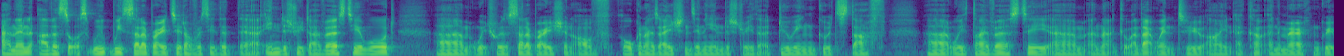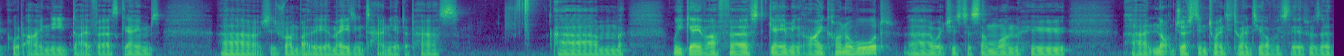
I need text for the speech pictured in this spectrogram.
and then other sort of we, we celebrated obviously the, the industry diversity award, um, which was a celebration of organisations in the industry that are doing good stuff uh, with diversity, um, and that that went to I, an American group called I Need Diverse Games, uh, which is run by the amazing Tanya DePass. Um, we gave our first Gayming Icon Award, uh, which is to someone who, uh, not just in 2020, obviously, this was a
